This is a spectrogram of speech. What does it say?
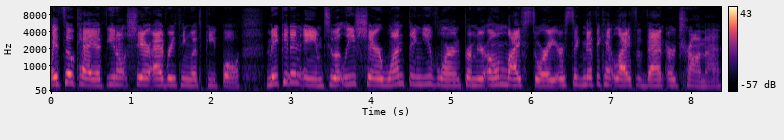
It's okay if you don't share everything with people. Make it an aim to at least share one thing you've learned from your own life story or significant life event or trauma.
